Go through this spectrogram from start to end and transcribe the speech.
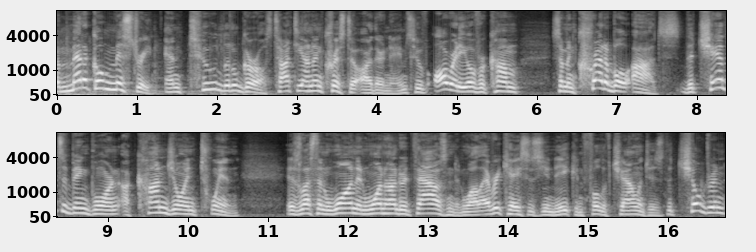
A medical mystery and two little girls, Tatiana and Krista are their names, who've already overcome some incredible odds. The chance of being born a conjoined twin is less than 1 in 100,000, and while every case is unique and full of challenges, the children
